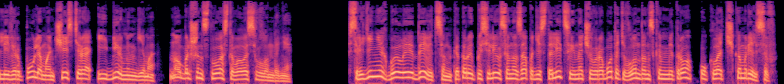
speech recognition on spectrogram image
Ливерпуля, Манчестера и Бирмингема, но большинство оставалось в Лондоне. Среди них был и Дэвидсон, который поселился на западе столицы и начал работать в лондонском метро укладчиком рельсов.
